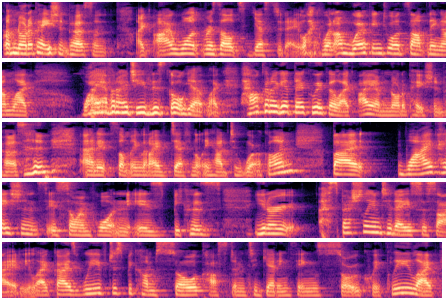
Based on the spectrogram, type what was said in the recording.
I'm not a patient person. Like I want results yesterday. Like when I'm working towards something, I'm like why haven't I achieved this goal yet? Like, how can I get there quicker? Like, I am not a patient person, and it's something that I've definitely had to work on. But why patience is so important is because, you know, especially in today's society, like, guys, we've just become so accustomed to getting things so quickly. Like,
